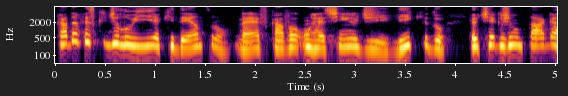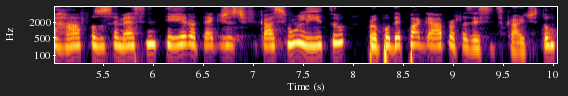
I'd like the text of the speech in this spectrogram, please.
cada vez que diluía aqui dentro, né, ficava um restinho de líquido, eu tinha que juntar garrafas o semestre inteiro até que justificasse um litro para poder pagar para fazer esse descarte. Então,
